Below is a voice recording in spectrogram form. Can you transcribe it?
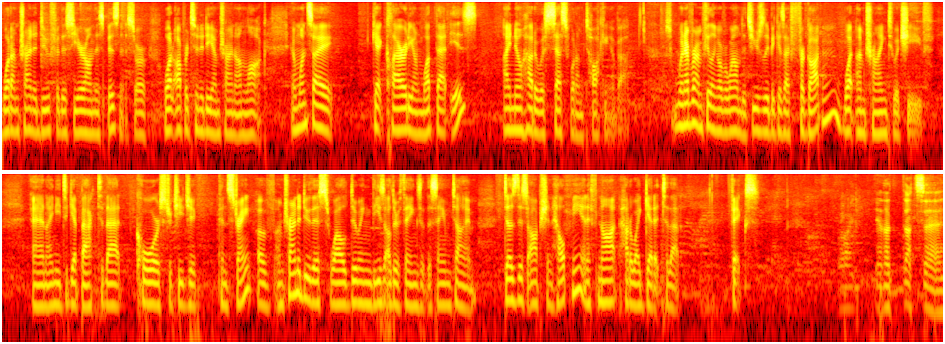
what I'm trying to do for this year on this business or what opportunity I'm trying to unlock. And once I get clarity on what that is, I know how to assess what I'm talking about. So whenever I'm feeling overwhelmed, it's usually because I've forgotten what I'm trying to achieve. And I need to get back to that core strategic constraint of I'm trying to do this while doing these other things at the same time. Does this option help me? And if not, how do I get it to that fix? Right. Yeah, that, that's uh,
